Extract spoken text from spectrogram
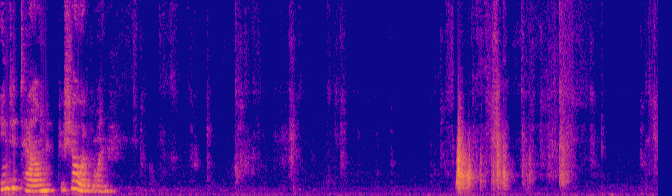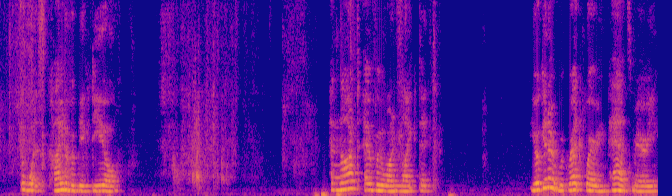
into town to show everyone. It was kind of a big deal. And not everyone liked it. You're gonna regret wearing pants, Mary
